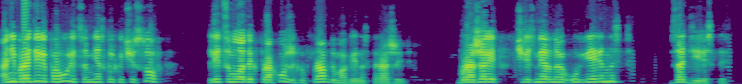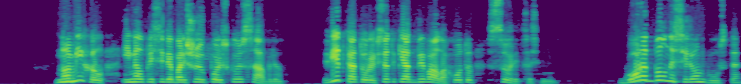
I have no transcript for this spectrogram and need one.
Они бродили по улицам несколько часов, лица молодых прохожих и вправду могли насторожить, выражали чрезмерную уверенность, задиристость. Но Михаил имел при себе большую польскую саблю, вид которой все таки отбивал охоту ссориться с ним. Город был населен густо.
